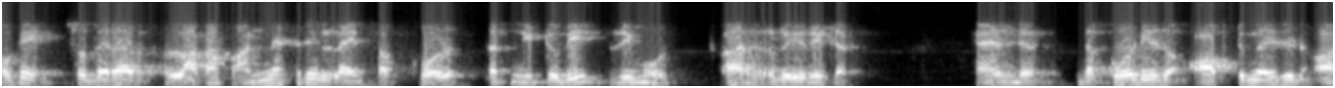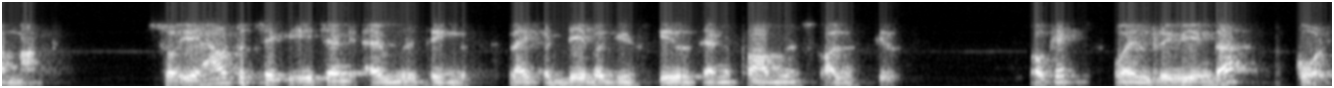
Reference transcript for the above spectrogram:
Okay. So there are a lot of unnecessary lines of code that need to be removed or rewritten. And the code is optimized or not. So you have to check each and everything like debugging skills and problem solving skills. Okay. While reviewing the code.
